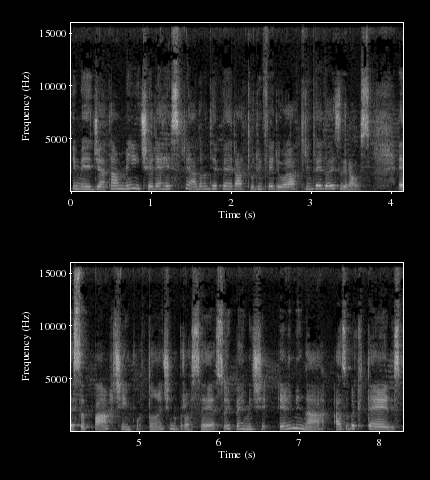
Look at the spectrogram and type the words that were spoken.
Imediatamente, ele é resfriado a uma temperatura inferior a 32 graus. Essa parte é importante no processo e permite eliminar as bactérias.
